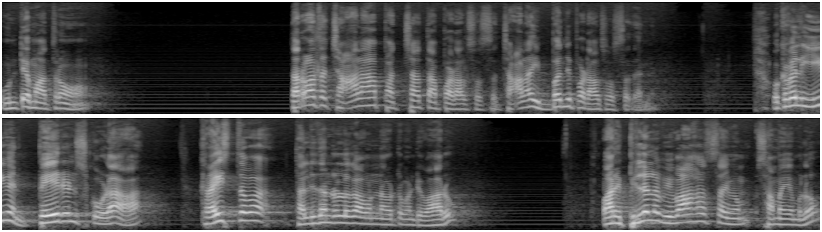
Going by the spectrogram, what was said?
ఉంటే మాత్రం తర్వాత చాలా పశ్చాత్తాపడాల్సి వస్తుంది చాలా ఇబ్బంది పడాల్సి వస్తుందండి ఒకవేళ ఈవెన్ పేరెంట్స్ కూడా క్రైస్తవ తల్లిదండ్రులుగా ఉన్నటువంటి వారు వారి పిల్లల వివాహ సమయం సమయంలో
